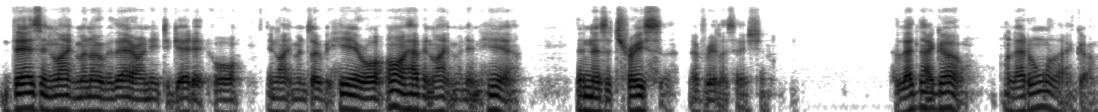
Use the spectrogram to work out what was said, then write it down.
there's enlightenment over there, I need to get it, or enlightenment's over here, or oh, I have enlightenment in here, then there's a trace of realization. Let that go. Let all of that go.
